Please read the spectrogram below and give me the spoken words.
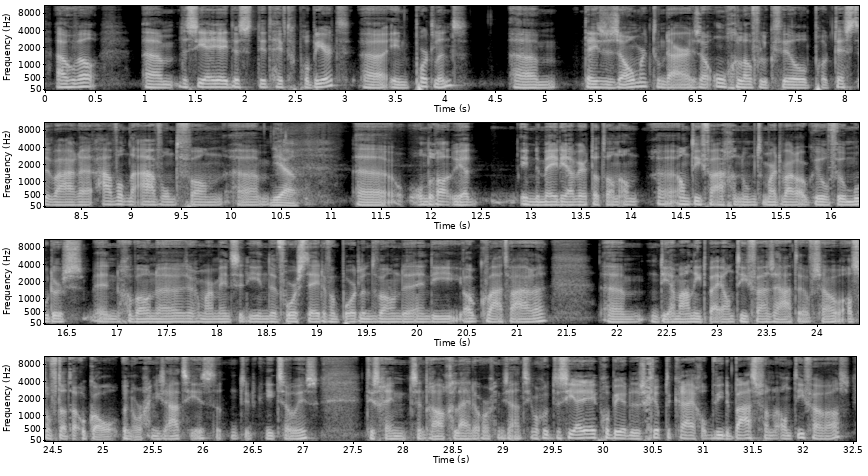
Nou, hoewel ehm, de CIA dus dit heeft geprobeerd eh, in Portland ehm, deze zomer, toen daar zo ongelooflijk veel protesten waren, avond na avond van ehm, Ja. Eh, onder ja, in de media werd dat dan an- eh, Antifa genoemd, maar het waren ook heel veel moeders en gewone, zeg maar, mensen die in de voorsteden van Portland woonden en die ook kwaad waren. ehm, die helemaal niet bij Antifa zaten of zo. Alsof dat ook al een organisatie is, dat natuurlijk niet zo is. Het is geen centraal geleide organisatie. Maar goed, de CIA probeerde dus grip te krijgen op wie de baas van Antifa was.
